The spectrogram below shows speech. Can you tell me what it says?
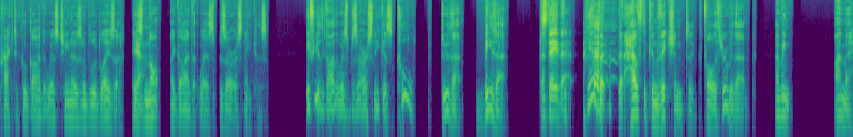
practical guy that wears chinos and a blue blazer. He's Yeah. not a guy that wears bizarro sneakers. If you're the guy that wears bizarre sneakers, cool. Do that. Be that. That's stay that. yeah, but but have the conviction to follow through with that. I mean, I'm a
